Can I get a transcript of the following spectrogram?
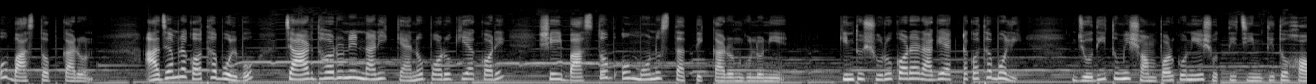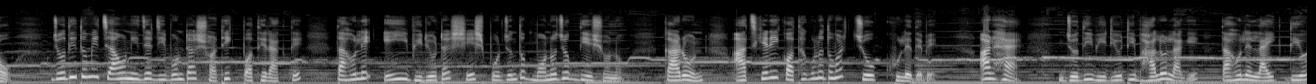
ও বাস্তব কারণ। আজ আমরা কথা বলব, চার ধরনের নারী কেন পরকিয়া করে, সেই বাস্তব ও মনস্তাত্ত্বিক কারণগুলো নিয়ে। কিন্তু শুরু করার আগে একটা কথা বলি যদি তুমি সম্পর্ক নিয়ে সত্যি চিন্তিত হও, যদি তুমি চাও নিজের জীবনটা সঠিক পথে রাখতে, তাহলে এই ভিডিওটা শেষ পর্যন্ত মনোযোগ দিয়ে শোনো, কারণ আজকের এই কথাগুলো তোমার চোখ খুলে দেবে। আর হ্যাঁ যদি ভিডিওটি ভালো লাগে, তাহলে লাইক দিও,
